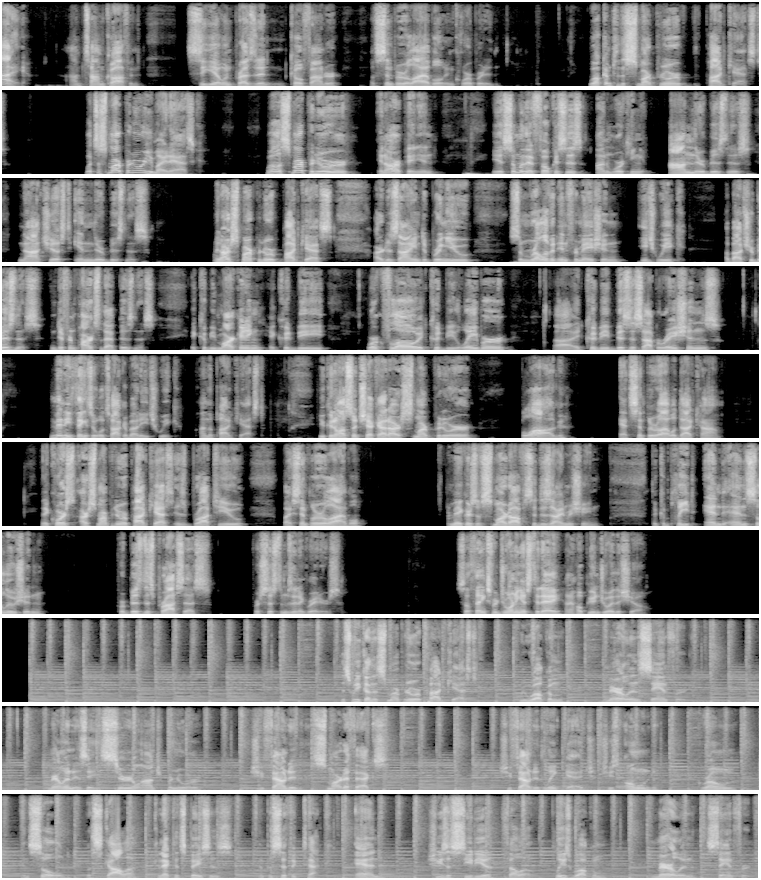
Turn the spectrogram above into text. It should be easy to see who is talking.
Speaker 1: Hi, I'm Tom Coffin, CEO and President and co founder of Simply Reliable Incorporated. Welcome to the Smartpreneur Podcast. What's a smartpreneur, you might ask? Well, a smartpreneur, in our opinion, is someone that focuses on working on their business, not just in their business. And our Smartpreneur podcasts are designed to bring you some relevant information each week about your business and different parts of that business. It could be marketing, it could be workflow, it could be labor, uh, it could be business operations, many things that we'll talk about each week on the podcast. You can also check out our Smartpreneur blog at simplyreliable.com. And of course, our Smartpreneur podcast is brought to you by Simply Reliable, makers of Smart Office and Design Machine, the complete end to end solution for business process for systems integrators. So thanks for joining us today, and I hope you enjoy the show. This week on the Smartpreneur podcast, we welcome Marilyn Sanford. Marilyn is a serial entrepreneur. She founded SmartFX. She founded LinkEdge. She's owned, grown, and sold with Scala, Connected Spaces, and Pacific Tech. And she's a CEDIA Fellow. Please welcome Marilyn Sanford.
